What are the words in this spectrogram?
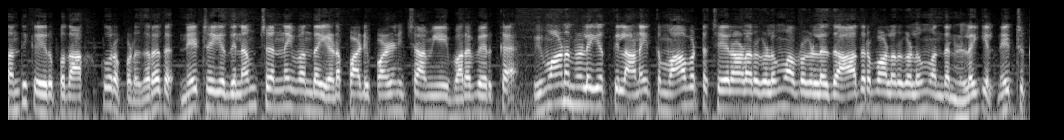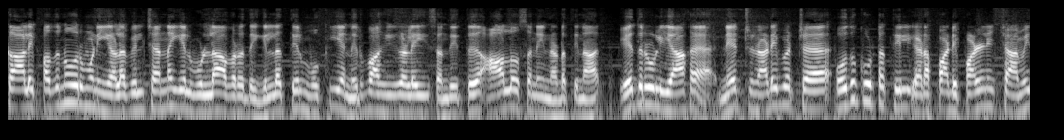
சந்திக்க இருப்பதாக கூறப்படுகிறது. நேற்றைய தினம் சென்னை வந்த எடப்பாடி பழனிசாமியை வரவேற்க விமான நிலையத்தில் அனைத்து மாவட்ட செயலாளர்களும் அவர்களது ஆதரவாளர்களும் வந்த நிலையில் நேற்று காலை பதினோரு மணி அளவில் சென்னையில் உள்ள அவரது இல்லத்தில் முக்கிய நிர்வாகிகளை சந்தித்து ஆலோசனை நடத்தினார். எதிரொலியாக நேற்று நடைபெற்ற பொதுக்கூட்டத்தில் எடப்பாடி பழனிசாமி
